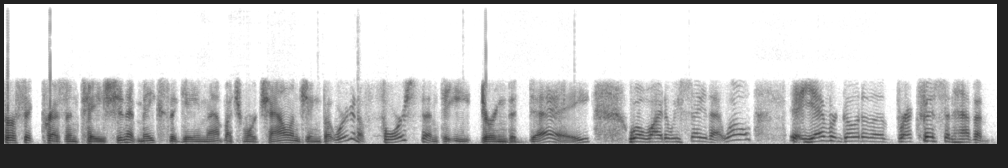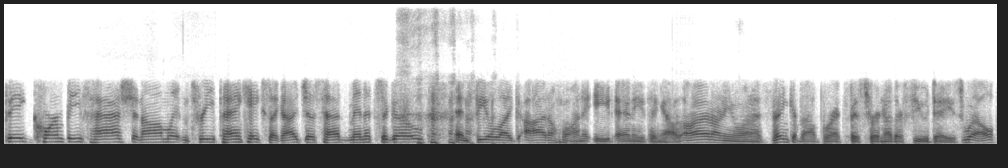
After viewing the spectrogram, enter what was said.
perfect presentation. It makes the game that much more challenging, but we're going to force them to eat during the day. Well, why do we say that? Well, you ever go to the breakfast and have a big corned beef hash, an omelet, and three pancakes like I just had minutes ago, and feel like I don't want to eat anything else? I don't even want to think about breakfast for another few days. Well,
